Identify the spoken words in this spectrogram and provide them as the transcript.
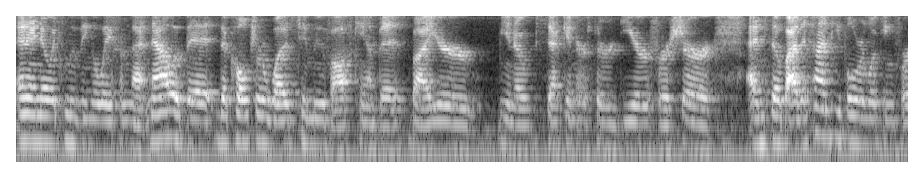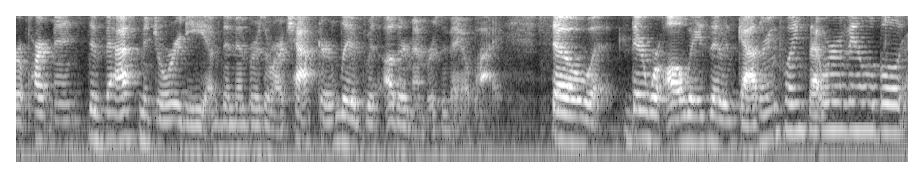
And I know it's moving away from that now a bit. The culture was to move off campus by your, you know, second or third year for sure. And so by the time people were looking for apartments, the vast majority of the members of our chapter lived with other members of AOPI. So there were always those gathering points that were available,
